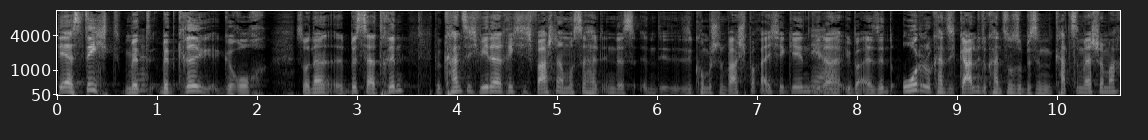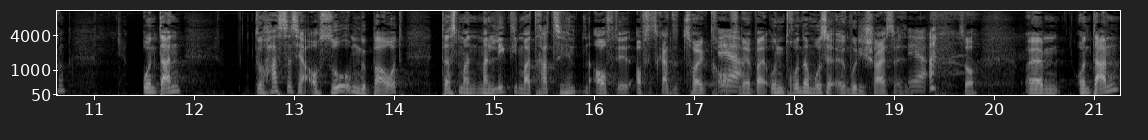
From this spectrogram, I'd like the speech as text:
der ist dicht mit, Ja. mit Grillgeruch. So, dann bist du da drin. Du kannst dich weder richtig waschen, dann musst du halt in, das, in diese komischen Waschbereiche gehen, die Ja. da überall sind. Oder du kannst dich gar nicht, du kannst nur so ein bisschen Katzenwäsche machen. Und dann, du hast das ja auch so umgebaut, dass man, man legt die Matratze hinten auf, die, auf das ganze Zeug drauf, Ja. ne? Weil unten drunter muss ja irgendwo die Scheiße hin. Ja. So. Ähm, und dann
